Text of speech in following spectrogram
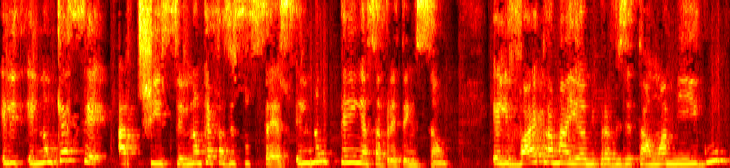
ele, ele não quer ser artista, ele não quer fazer sucesso, ele não tem essa pretensão. Ele vai para Miami para visitar um amigo,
